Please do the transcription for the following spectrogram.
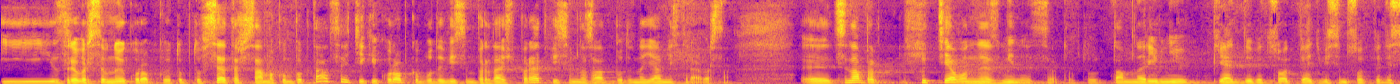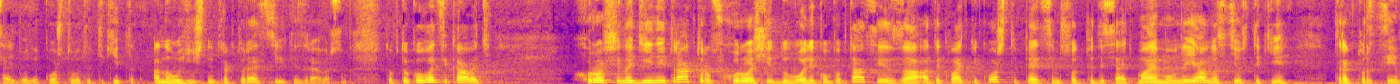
і з реверсивною коробкою. Тобто все та ж сама комплектація, тільки коробка буде 8 передач вперед, 8 назад, буде наявність реверса. Е, Ціна суттєво не зміниться. Тобто там на рівні 5900, 5850 буде коштувати такий аналогічний тракторець тільки з реверсом. Тобто, кого цікавить хороший надійний трактор в хорошій доволі комплектації за адекватні кошти 5750, маємо в наявності ось такі тракторці.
